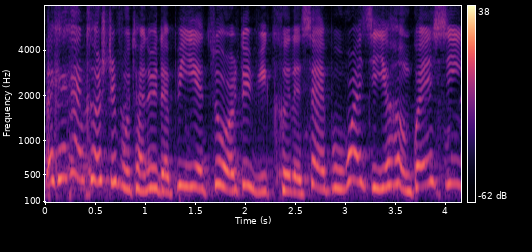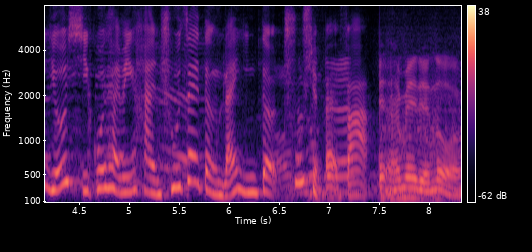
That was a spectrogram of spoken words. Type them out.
来看看柯师傅团队的毕业作，而对于柯的下一步，外界也很关心，尤其郭台铭喊出在等蓝营的初选办法。还没联络，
